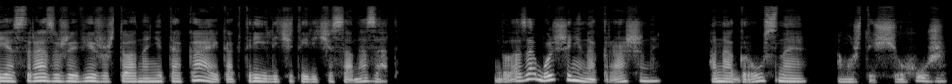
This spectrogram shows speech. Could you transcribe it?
я сразу же вижу, что она не такая, как три или четыре часа назад. Глаза больше не накрашены, она грустная, а может, еще хуже.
